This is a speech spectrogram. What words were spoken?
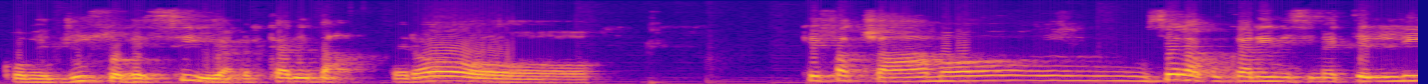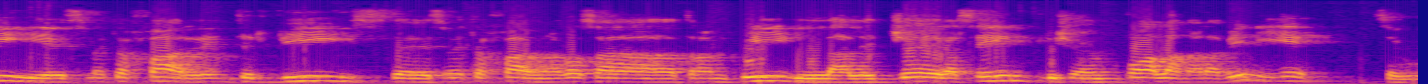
come giusto che sia, per carità, però che facciamo? Se la Cuccarini si mette lì e si mette a fare le interviste, si mette a fare una cosa tranquilla, leggera, semplice, un po' alla Maravenier, se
